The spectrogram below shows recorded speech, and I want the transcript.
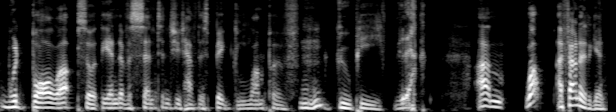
would ball up. So at the end of a sentence, you'd have this big lump of mm-hmm. goopy. Blech. Um, well, I found it again.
